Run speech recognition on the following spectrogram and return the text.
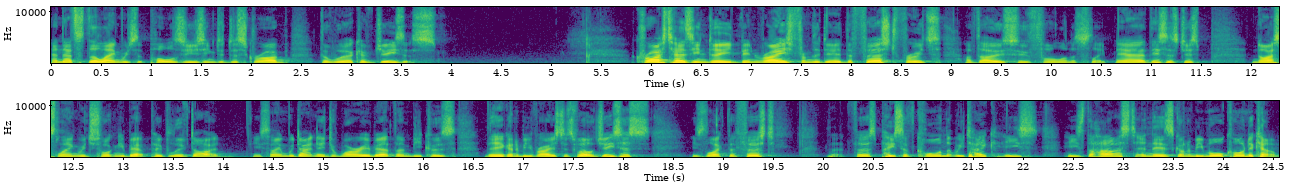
And that's the language that Paul's using to describe the work of Jesus. Christ has indeed been raised from the dead, the first fruits of those who've fallen asleep. Now, this is just nice language talking about people who've died. He's saying we don't need to worry about them because they're going to be raised as well. Jesus is like the first, the first piece of corn that we take. He's, he's the harvest, and there's going to be more corn to come.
